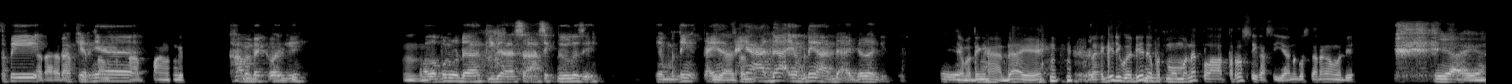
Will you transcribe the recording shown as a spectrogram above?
Tapi era-era akhirnya Pang gitu. Comeback balik lagi. Mm-mm. Walaupun udah tidak seasik dulu sih. Yang penting kayak Iya, kayaknya ada, yang penting ada aja lah gitu. Iya. Yang penting ada ya. Lagi juga dia dapat momennya telat terus sih kasihan gue sekarang sama dia. Iya iya.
